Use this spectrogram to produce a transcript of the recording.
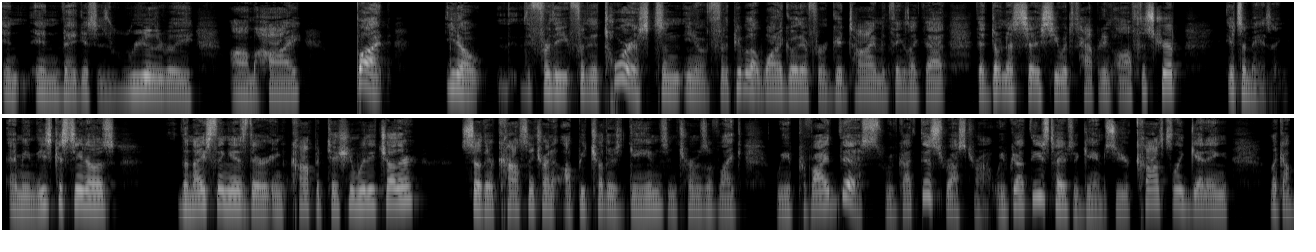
in in Vegas is really really um, high. But you know, for the for the tourists and you know for the people that want to go there for a good time and things like that that don't necessarily see what's happening off the strip, it's amazing. I mean, these casinos. The nice thing is they're in competition with each other. So they're constantly trying to up each other's games in terms of like, we provide this, we've got this restaurant, we've got these types of games. So you're constantly getting like a,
